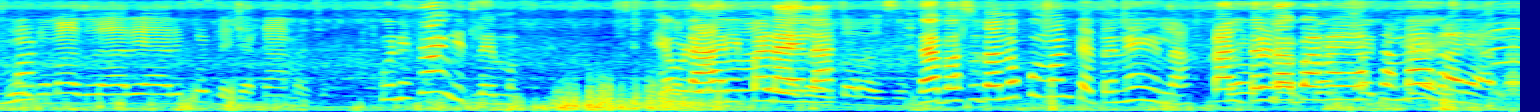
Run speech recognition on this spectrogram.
मग? माझं अरे अरे पडले त्या कामाचं. कोणी सांगितलंय मग? एवढा आरी पडायला. करायचं? डबा सुद्धा नको म्हणतात न्यायला. काल तर डबा हाय असा माघारी आला.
